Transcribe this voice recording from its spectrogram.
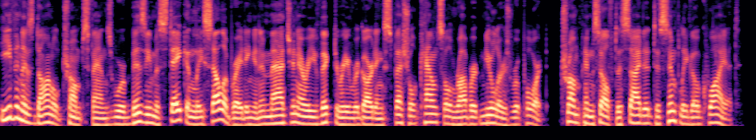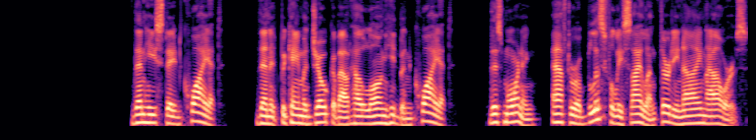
Even as Donald Trump's fans were busy mistakenly celebrating an imaginary victory regarding special counsel Robert Mueller's report, Trump himself decided to simply go quiet. Then he stayed quiet. Then it became a joke about how long he'd been quiet. This morning, after a blissfully silent 39 hours,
